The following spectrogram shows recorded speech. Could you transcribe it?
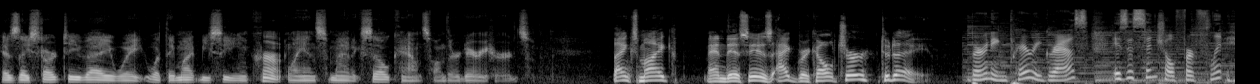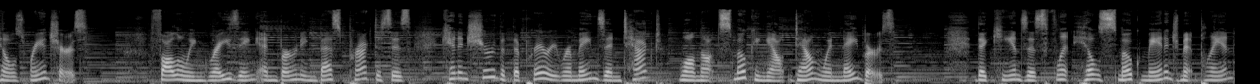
as they start to evaluate what they might be seeing currently in somatic cell counts on their dairy herds. Thanks, Mike. And this is Agriculture Today. Burning prairie grass is essential for Flint Hills ranchers. Following grazing and burning best practices can ensure that the prairie remains intact while not smoking out downwind neighbors. The Kansas Flint Hills Smoke Management Plan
